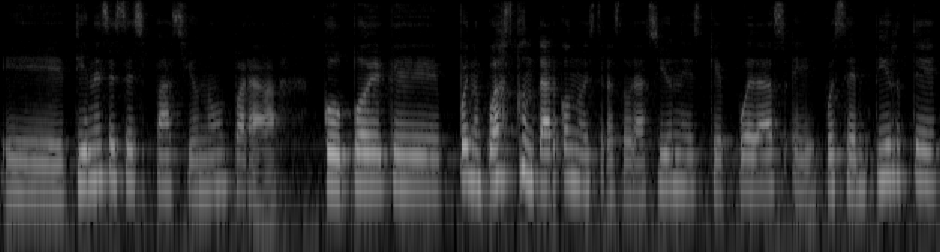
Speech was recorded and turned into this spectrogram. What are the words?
eh, tienes ese espacio, ¿no? Para que, bueno, puedas contar con nuestras oraciones, que puedas pues sentirte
